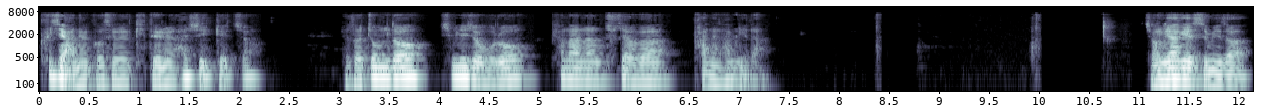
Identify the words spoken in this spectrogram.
크지 않을 것을 기대를 할 수 있겠죠. 그래서 좀 더 심리적으로 편안한 투자가 가능합니다. 정리하겠습니다.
